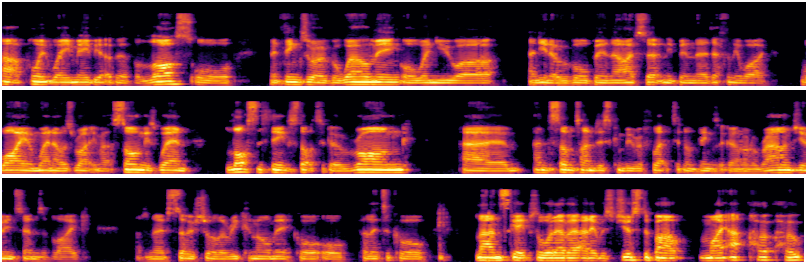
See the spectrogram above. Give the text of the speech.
at a point where you may be at a bit of a loss or when things are overwhelming or when you are and you know we've all been there. I've certainly been there definitely why why and when i was writing that song is when lots of things start to go wrong um, and sometimes this can be reflected on things that are going on around you in terms of like i don't know social or economic or, or political landscapes or whatever. And it was just about my hope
